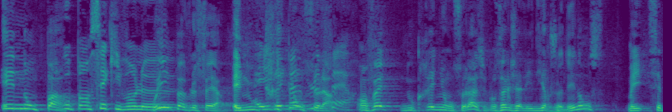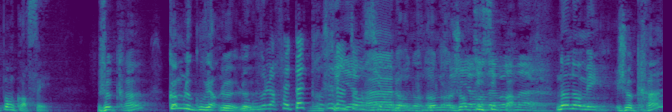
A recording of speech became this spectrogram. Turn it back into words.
et non pas. Vous pensez qu'ils vont le. Oui, ils peuvent le faire. Et nous craignons cela. En fait, nous craignons cela. C'est pour ça que j'allais dire je dénonce. Mais c'est pas encore fait. Je crains, comme le gouvernement. Le, vous leur faites pas de procès d'intention. Ah non, non, non, j'anticipe pas. Non, non, mais je crains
